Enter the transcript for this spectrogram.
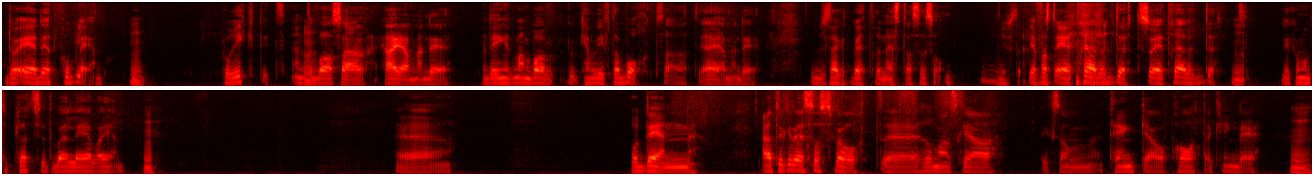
då är det ett problem. Mm. På riktigt. Inte Mm. bara så här, ja ja men det, men det är inget man bara kan vifta bort så här att ja ja men det, det blir säkert bättre nästa säsong. Just det. Ja fast är trädet dött så är trädet dött. Mm. Det kommer inte plötsligt att börja leva igen. Mm. Och den, jag tycker det är så svårt eh, hur man ska liksom tänka och prata kring det. Mm.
